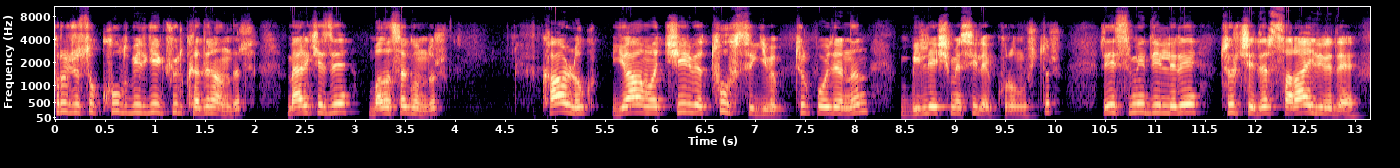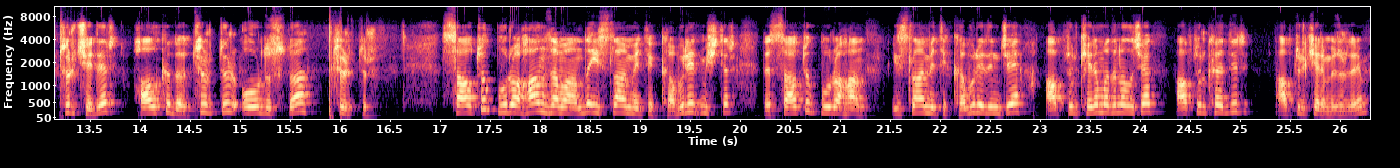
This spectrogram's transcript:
Kurucusu Kul Bilge Kül Kadirhan'dır. Merkezi Balasagun'dur. Karluk, Yağma, Çil ve Tuhsi gibi Türk boylarının birleşmesiyle kurulmuştur. Resmi dilleri Türkçedir, saray dili de Türkçedir, halkı da Türktür, ordusu da Türktür. Saltuk Burhan zamanında İslamiyet'i kabul etmiştir ve Saltuk Burhan İslamiyet'i kabul edince Abdülkerim adını alacak. Abdülkadir, Abdülkerim özür dilerim.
